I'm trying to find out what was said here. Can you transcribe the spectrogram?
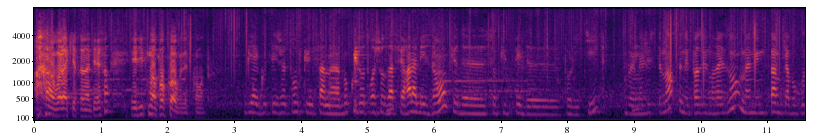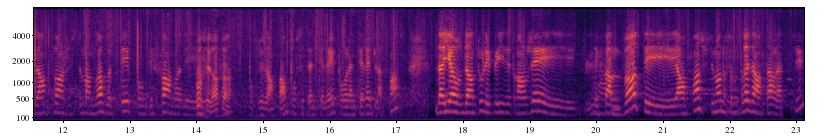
Ah, voilà qui est très intéressant. Et dites-moi pourquoi vous êtes contre? Bien écoutez, je trouve qu'une femme a beaucoup d'autres choses à faire à la maison que de s'occuper de politique. Oui, mais justement, ce n'est pas une raison. Même une femme qui a beaucoup d'enfants, justement, doit voter pour défendre les... Pour ses enfants Pour ses enfants, pour cet intérêt, pour l'intérêt de la France. D'ailleurs, dans tous les pays étrangers, les femmes votent et en France, justement, nous sommes très en retard là-dessus.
